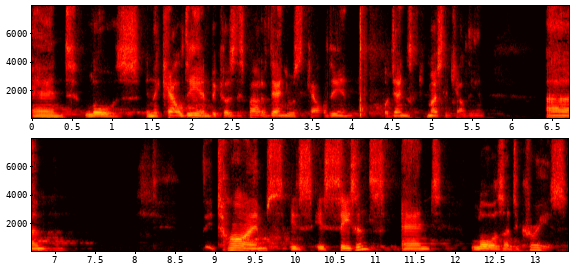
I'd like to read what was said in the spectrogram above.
and laws in the Chaldean, because this part of Daniel was Chaldean, or Daniel's mostly Chaldean. Um, times is, is seasons and laws are decrees.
